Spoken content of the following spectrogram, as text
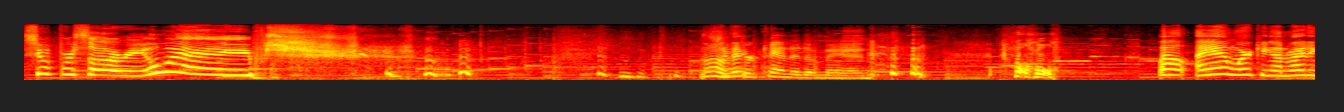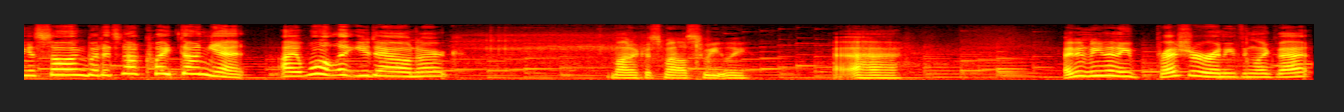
Super sorry. Away. oh, Super Canada man. Oh. Well, I am working on writing a song, but it's not quite done yet. I won't let you down, Ark. Monika smiles sweetly. Uh, I didn't mean any pressure or anything like that.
